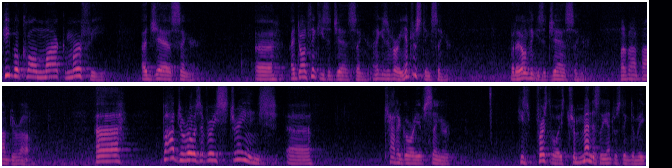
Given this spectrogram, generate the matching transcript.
people call Mark Murphy a jazz singer. Uh, I don't think he's a jazz singer. I think he's a very interesting singer, but I don't think he's a jazz singer. What about Bob Dorough? Uh, Bob Dorough is a very strange uh, category of singer. He's, first of all, he's tremendously interesting to me.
